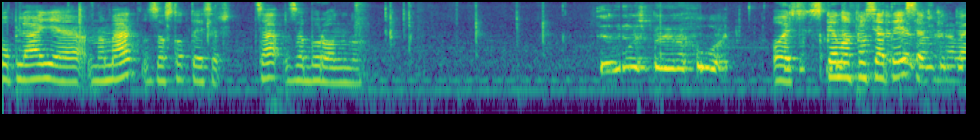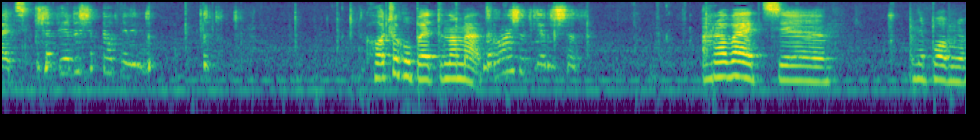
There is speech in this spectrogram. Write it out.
купляє намет за 100 тисяч. Це заборонено. Ти можеш перерахувати. Ось, скинув 50 тисяч гравець. Ще 50 не віддав. Хоче купити намет. Давай ще 50. Гравець, е, не помню.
